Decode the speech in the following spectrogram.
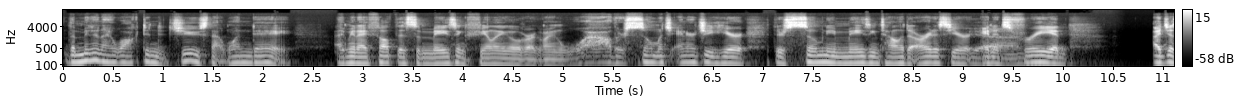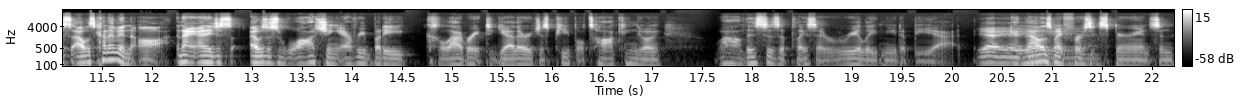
the minute I walked into Juice that one day, I mean, I felt this amazing feeling over going, wow, there's so much energy here. There's so many amazing, talented artists here, and it's free. And I just, I was kind of in awe. And I, and I just, I was just watching everybody collaborate together, just people talking, going, wow, this is a place I really need to be at. Yeah, yeah. and yeah, that was my yeah, first yeah. experience. And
